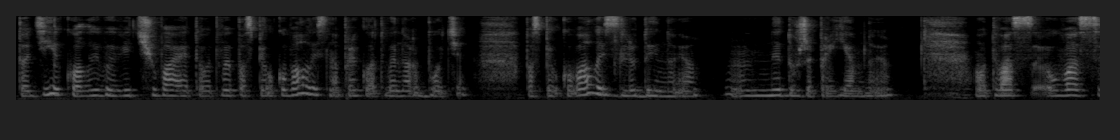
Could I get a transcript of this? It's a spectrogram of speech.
тоді, коли ви відчуваєте, от ви поспілкувались, наприклад, ви на роботі, поспілкувались з людиною не дуже приємною. От вас, у вас,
